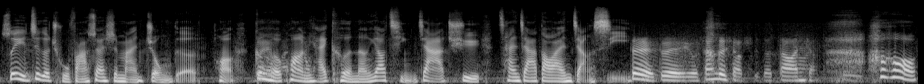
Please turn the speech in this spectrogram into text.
所以这个处罚算是蛮重的，好，更何况你还可能要请假去参加道安讲习。对对，有三个小时的道安讲习。好，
